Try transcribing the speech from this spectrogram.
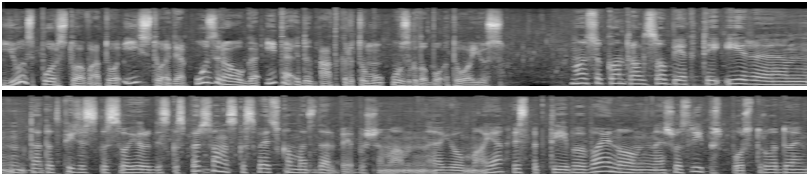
jūs porstovā to īstode uzrauga itaidu atkritumu uzglabotājus. Mūsu kontrolas objekti ir um, tātad fiziskas vai juridiskas personas, kas veic komercdarbību šajā um, jomā. Ja? Respektīvi, vai no nu šos rīpus postrodoja,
